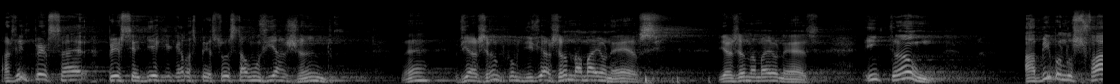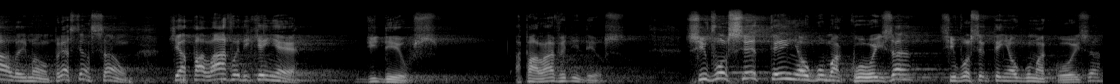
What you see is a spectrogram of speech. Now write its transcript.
a gente percebe, percebia que aquelas pessoas estavam viajando, né? viajando como de viajando na maionese, viajando na maionese. Então, a Bíblia nos fala, irmão, presta atenção, que a palavra de quem é? De Deus. A palavra de Deus. Se você tem alguma coisa, se você tem alguma coisa,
